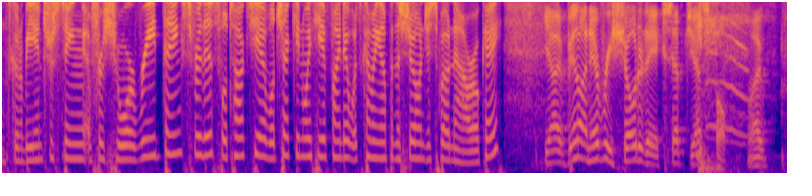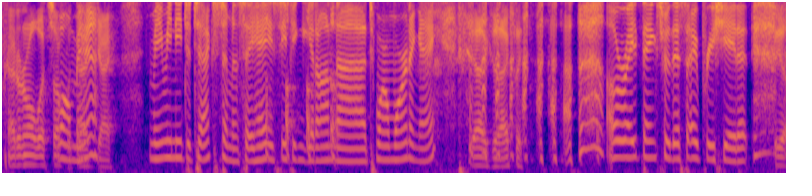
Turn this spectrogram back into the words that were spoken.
It's going to be interesting for sure. Reid, thanks for this. We'll talk to you. We'll check in with you, find out what's coming up in the show in just about an hour, okay? Yeah, I've been on every show today except Jespo. I've, I don't know what's up with man. that guy. Maybe you need to text him and say, hey, see if you can get on uh, tomorrow morning, eh? Yeah, exactly. All right. Thanks for this. I appreciate it. See ya.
